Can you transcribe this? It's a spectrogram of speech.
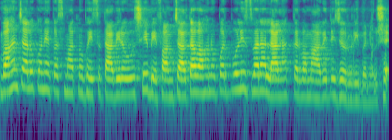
વાહન ચાલકોને અકસ્માતનો ભય સતાવી રહ્યો છે. બેફામ ચાલતા વાહનો પર પોલીસ દ્વારા લાલાક કરવામાં આવે તે જરૂરી બન્યું છે.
